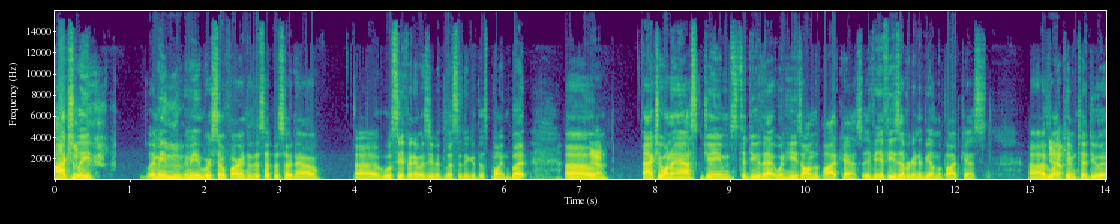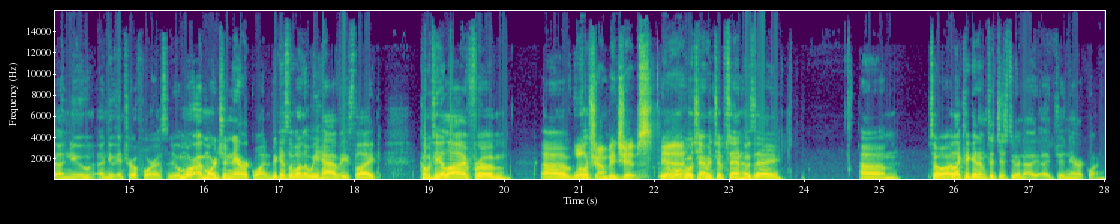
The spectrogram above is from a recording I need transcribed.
actually, I mean, I mean, we're so far into this episode now. Uh, we'll see if anyone's even listening at this point. But um, Yeah. I actually want to ask James to do that when he's on the podcast, if if he's ever going to be on the podcast. Uh, I'd like him to do a, a new a new intro for us, a more a more generic one, because the one that we have, he's like coming to you live from uh, World Flesh- Championships. yeah, Yeah. World, World Championship San Jose. Um, so I like to get him to just do an, a, a generic one,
